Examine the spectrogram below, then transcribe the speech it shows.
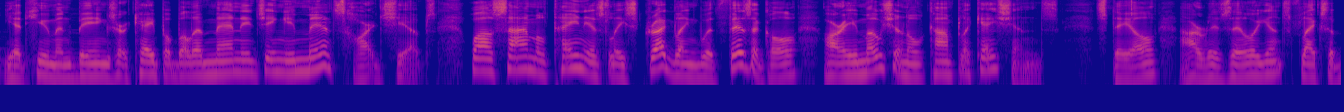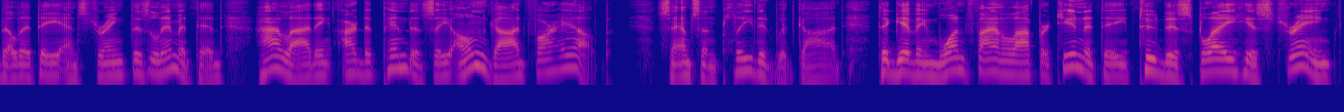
Yet human beings are capable of managing immense hardships while simultaneously struggling with physical or emotional complications. Still, our resilience, flexibility, and strength is limited, highlighting our dependency on God for help. Samson pleaded with God to give him one final opportunity to display his strength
